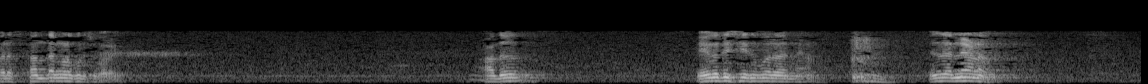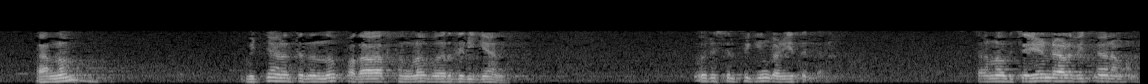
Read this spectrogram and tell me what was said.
പല സ്കന്ധങ്ങളെ കുറിച്ച് പറയും. അത് ഏകദേശം ഇതുപോലെ തന്നെയാണ്. ഇത് തന്നെയാണ് കാരണം വിജ്ഞാനത്തിൽ നിന്ന് പദാർത്ഥങ്ങളെ വേർതിരിക്കാൻ ഒരു ശില്പിക്കും കഴിയത്തില്ല. കാരണം അത് ചെയ്യേണ്ട ആൾ വിജ്ഞാനമാണ്.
